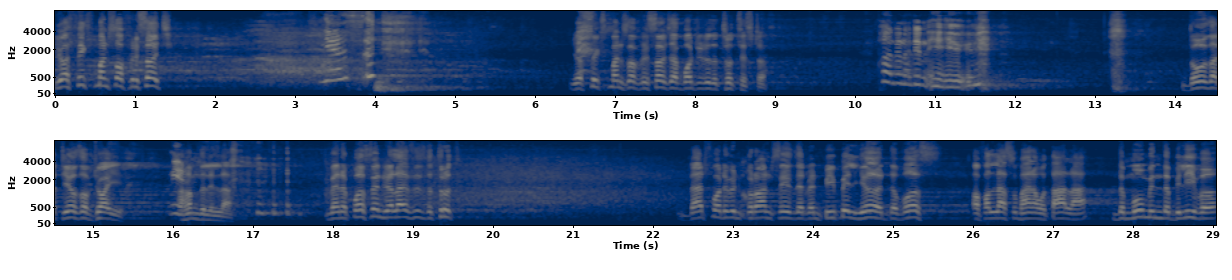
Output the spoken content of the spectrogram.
your six months of research, your six months of research have brought you to the truth, sister. Pardon, I didn't hear you. Those are tears of joy. Yes. Alhamdulillah. when a person realizes the truth, that's what even Quran says that when people hear the verse of Allah subhanahu wa ta'ala, the moment the believer,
